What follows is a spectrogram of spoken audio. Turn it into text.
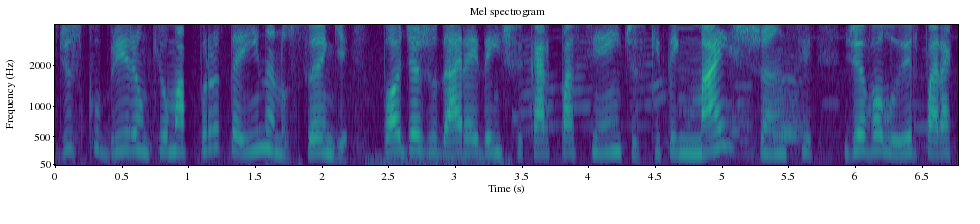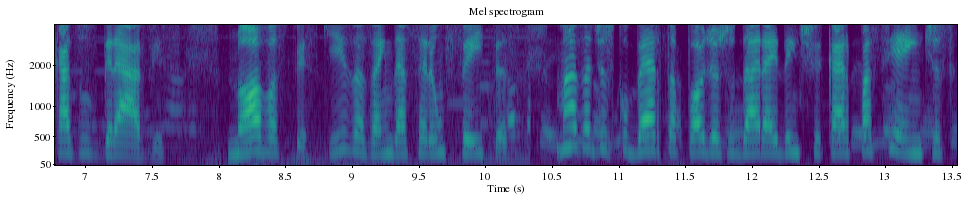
descobriram que uma proteína no sangue pode ajudar a identificar pacientes que têm mais chance de evoluir para casos graves. Novas pesquisas ainda serão feitas, mas a descoberta pode ajudar a identificar pacientes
